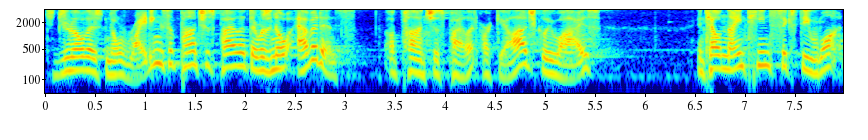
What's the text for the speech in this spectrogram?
Did you know there's no writings of Pontius Pilate? There was no evidence of Pontius Pilate, archaeologically wise, until 1961.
